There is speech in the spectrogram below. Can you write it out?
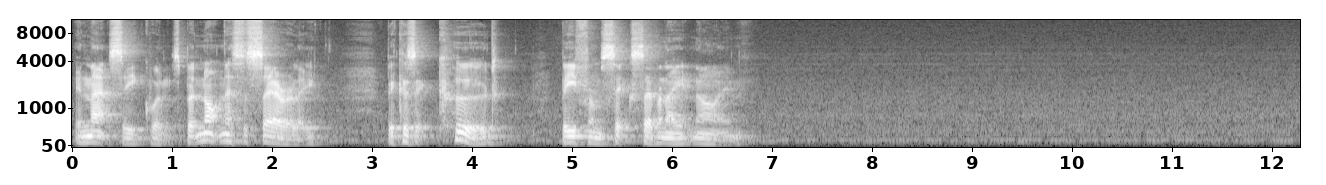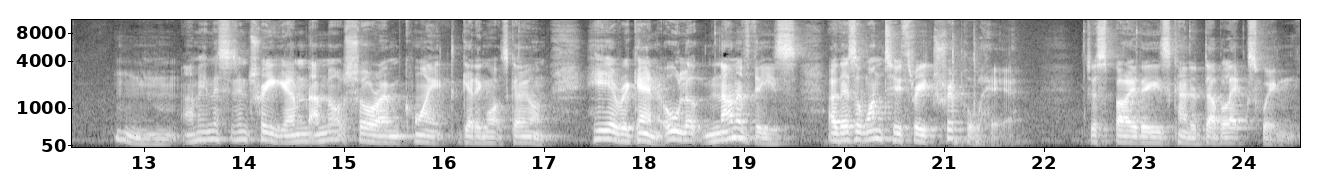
in that sequence, but not necessarily, because it could be from 6, 7, 8, 9. Hmm, I mean, this is intriguing. I'm, I'm not sure I'm quite getting what's going on. Here again, oh, look, none of these. Oh, there's a one, two, three triple here, just by these kind of double X-wing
